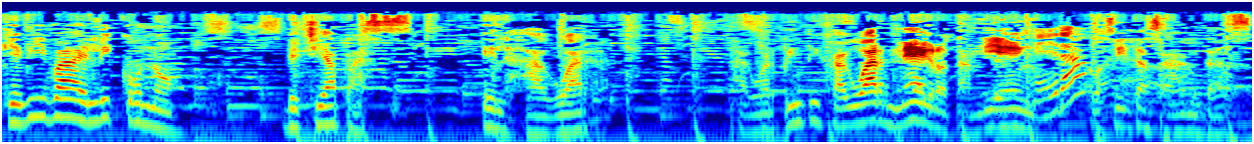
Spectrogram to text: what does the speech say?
Que viva el ícono de Chiapas, el jaguar. Jaguar pinto y jaguar negro también. Mira. Cositas santas.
